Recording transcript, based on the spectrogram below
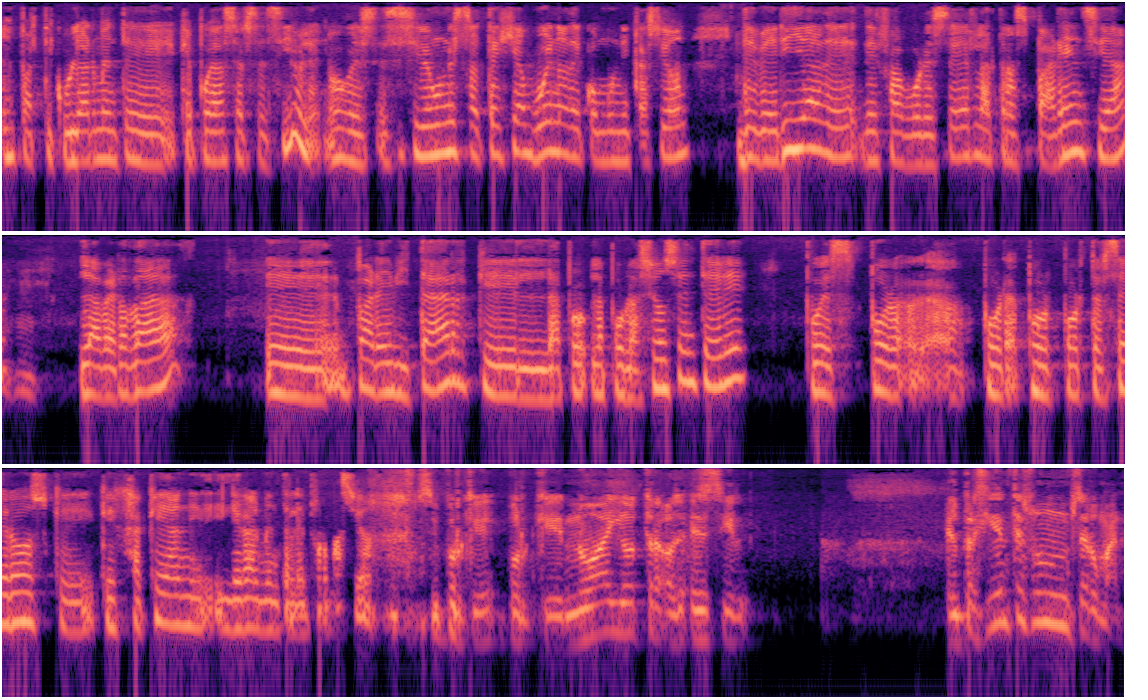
y particularmente que pueda ser sensible, ¿no? Es, decir, una estrategia buena de comunicación debería de, favorecer la transparencia, la verdad, eh, para evitar que la, población se entere pues por, por, por, terceros que, que, hackean ilegalmente la información. Sí, porque, porque no hay otra, es decir, el presidente es un ser humano,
